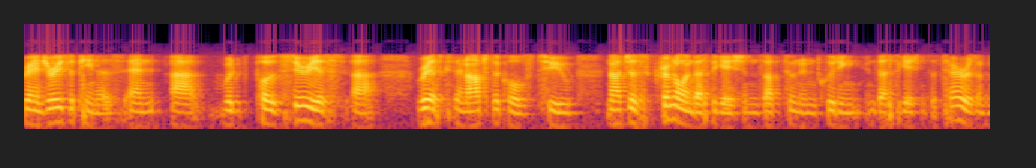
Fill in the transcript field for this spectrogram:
grand jury subpoenas and uh, would pose serious uh, risks and obstacles to not just criminal investigations up to and including investigations of terrorism,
